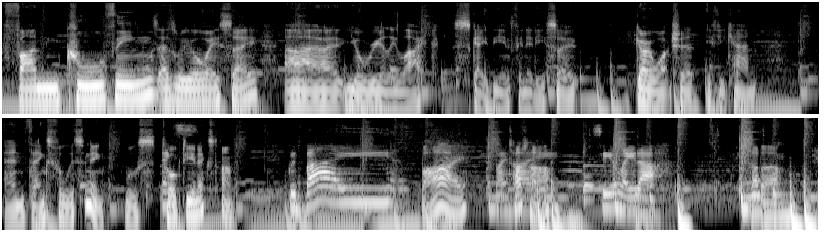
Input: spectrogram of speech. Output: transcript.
fun, cool things, as we always say, uh, you'll really like Skate the Infinity. So go watch it if you can. And thanks for listening. We'll s talk to you next time. Goodbye. Bye. Bye Ta-ta. bye. See you later. Ta-da.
